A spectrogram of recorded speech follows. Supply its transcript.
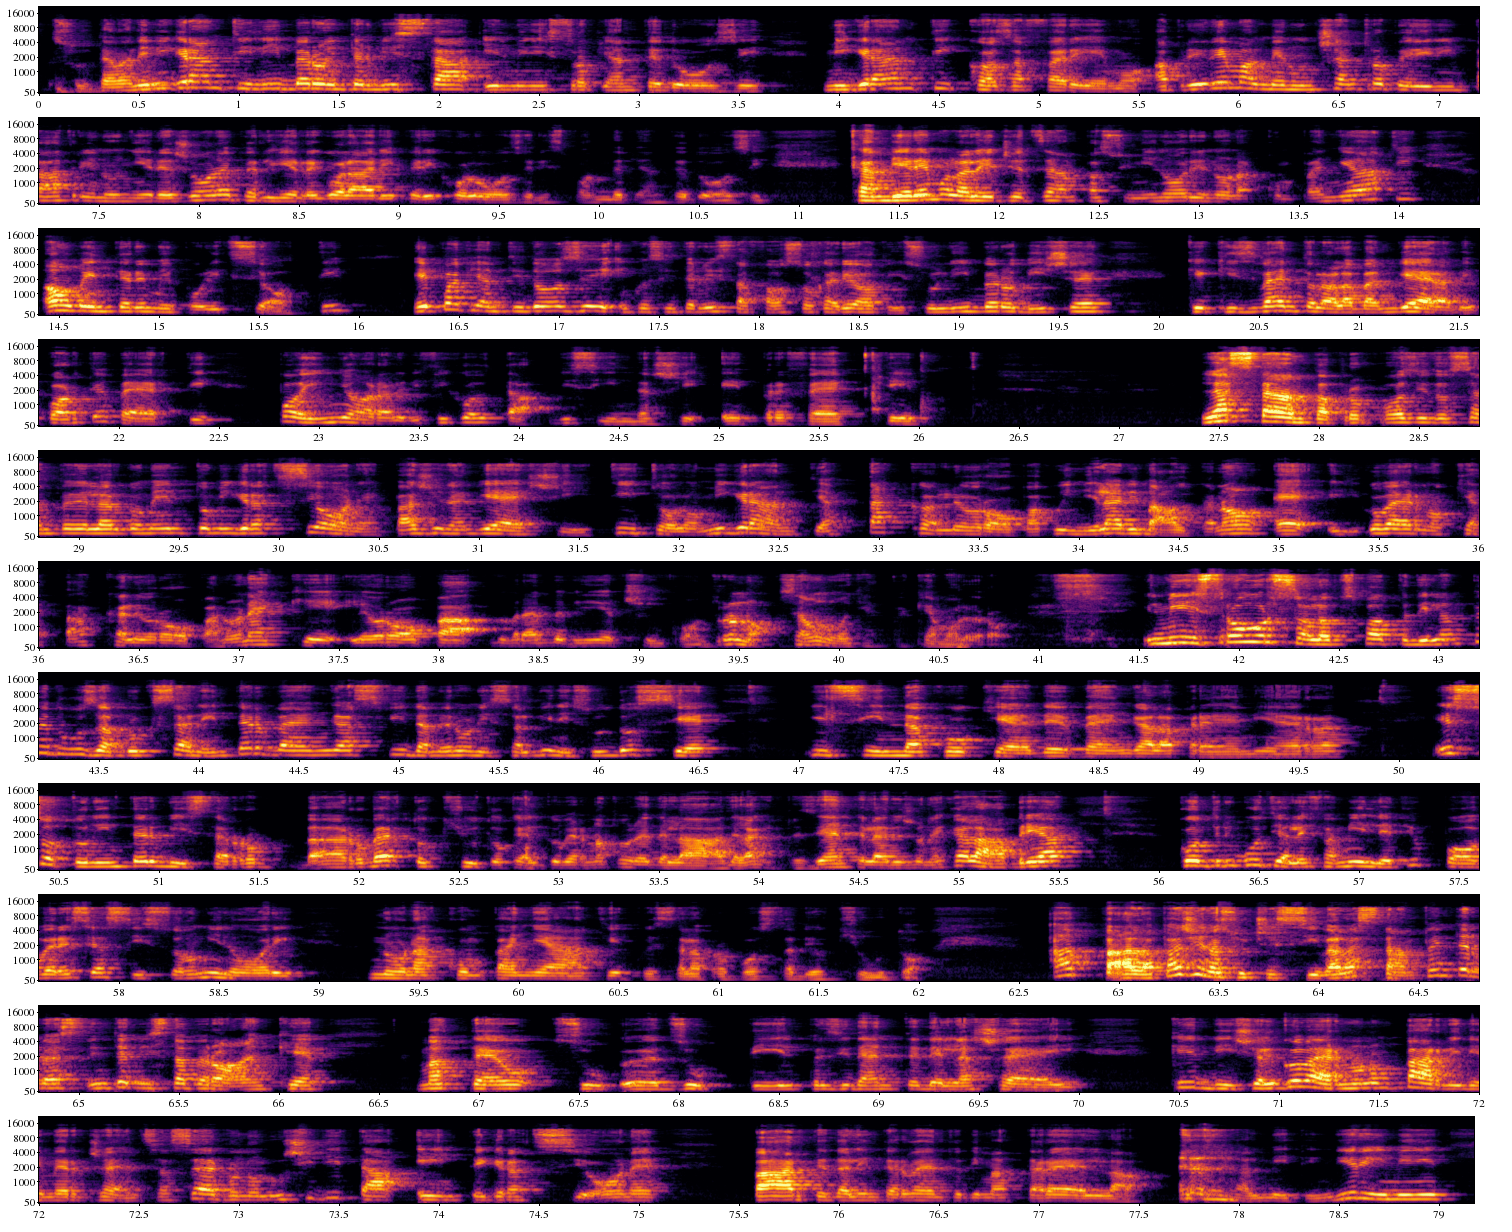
sul tema dei migranti, Libero intervista il ministro Piantedosi. Migranti cosa faremo? Apriremo almeno un centro per i rimpatri in ogni regione per gli irregolari pericolosi, risponde Piantedosi. Cambieremo la legge Zampa sui minori non accompagnati, aumenteremo i poliziotti. E poi Piantedosi, in questa intervista a Fausto Carioti sul Libero, dice che chi sventola la bandiera dei porti aperti poi ignora le difficoltà di sindaci e prefetti. La stampa, a proposito sempre dell'argomento migrazione, pagina 10, titolo Migranti attacco all'Europa, quindi la ribalta, no? È il governo che attacca l'Europa, non è che l'Europa dovrebbe venirci incontro, no, siamo noi che attacchiamo l'Europa. Il ministro Urso all'hotspot di Lampedusa, Bruxelles intervenga, sfida Meloni Salvini sul dossier, il sindaco chiede venga la Premier e sotto un'intervista a, Ro- a Roberto Chiuto, che è il governatore della, della presidente della regione Calabria, contributi alle famiglie più povere se assistono minori non accompagnati, e questa è la proposta di Occhiuto. alla pagina successiva la stampa intervista però anche Matteo eh, Zuppi, il presidente della CEI, che dice il governo non parli di emergenza, servono lucidità e integrazione. Parte dall'intervento di Mattarella al meeting di Rimini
